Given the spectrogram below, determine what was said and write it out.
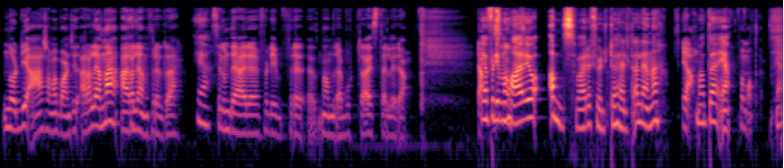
når de er sammen med barnet sitt, er alene, er aleneforeldre. Ja. Selv om det er fordi den andre er bortreist, eller ja. Ja, fordi sånn man har jo ansvaret fullt og helt alene. Ja. Måte. Ja. på en måte. Ja.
